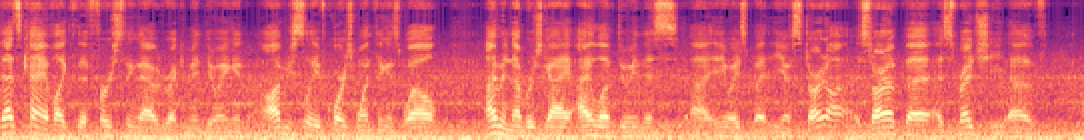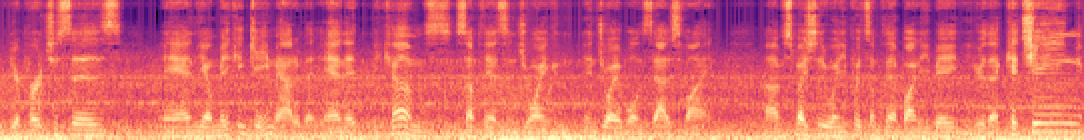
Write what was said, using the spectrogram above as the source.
that's kind of like the first thing that I would recommend doing. And obviously, of course, one thing as well I'm a numbers guy. I love doing this, uh, anyways. But you know, start on start up a, a, spreadsheet of your purchases and you know make a game out of it, and it becomes something that's enjoying, enjoyable, and satisfying. Um, especially when you put something up on eBay and you hear that ka-ching,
